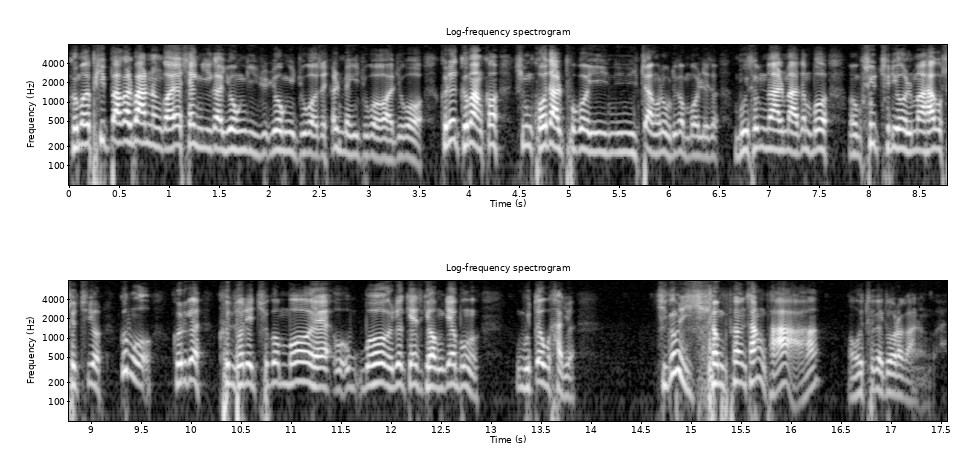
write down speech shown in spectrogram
그뭐 핍박을 받는 거예요. 생기가 용이 용이 죽어서 혈맹이 죽어가지고 그래 그만큼 지금 고달프고 이 입장으로 우리가 몰려서 무슨 날마다 뭐 어, 수출이 얼마 하고 수출이 그 뭐 그렇게 큰 소리 치고 뭐뭐 이렇게 해서 경제부 묻다고 하죠. 지금 형편상 봐 어떻게 돌아가는 거야.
